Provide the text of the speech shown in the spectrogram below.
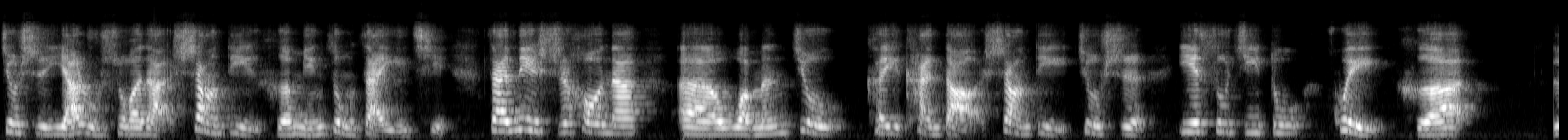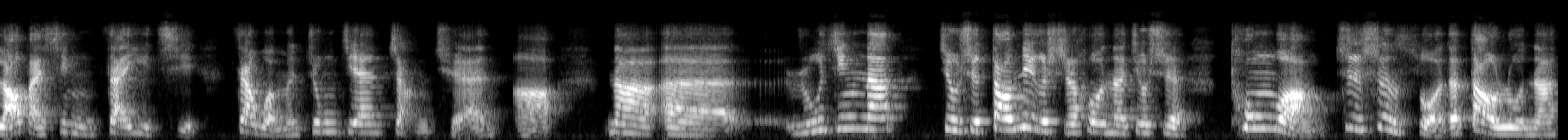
就是雅鲁说的，上帝和民众在一起。在那时候呢，呃，我们就可以看到，上帝就是耶稣基督会和老百姓在一起。在我们中间掌权啊，那呃，如今呢，就是到那个时候呢，就是通往至圣所的道路呢，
